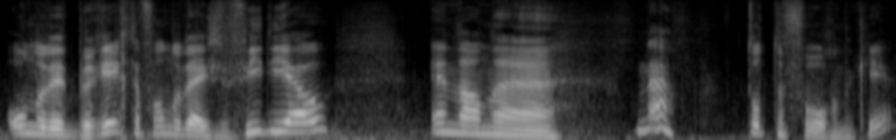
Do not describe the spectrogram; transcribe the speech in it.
onder dit bericht of onder deze video. En dan, uh, nou, tot de volgende keer.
